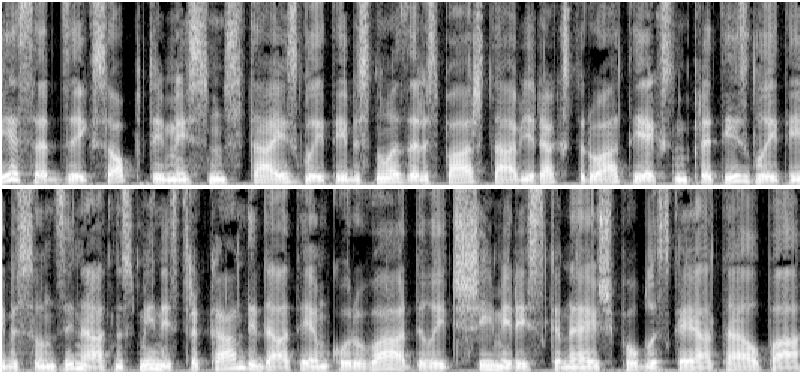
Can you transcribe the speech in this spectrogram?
Piesardzīgs optimisms tā izglītības nozares pārstāvji raksturo attieksmi pret izglītības un zinātnes ministra kandidātiem, kuru vārdi līdz šim ir izskanējuši publiskajā telpā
